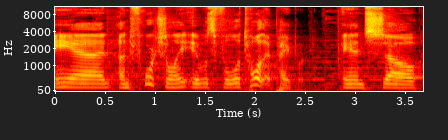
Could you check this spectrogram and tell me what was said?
and unfortunately, it was full of toilet paper. And so,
